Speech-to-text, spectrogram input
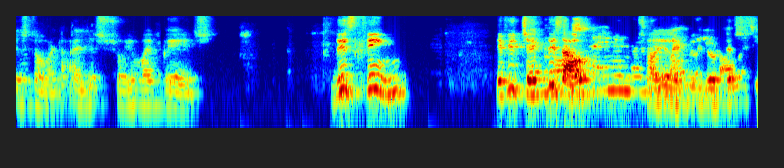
just a moment, I'll just show you my page. This thing, if you check this out, sorry, let me mute this.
